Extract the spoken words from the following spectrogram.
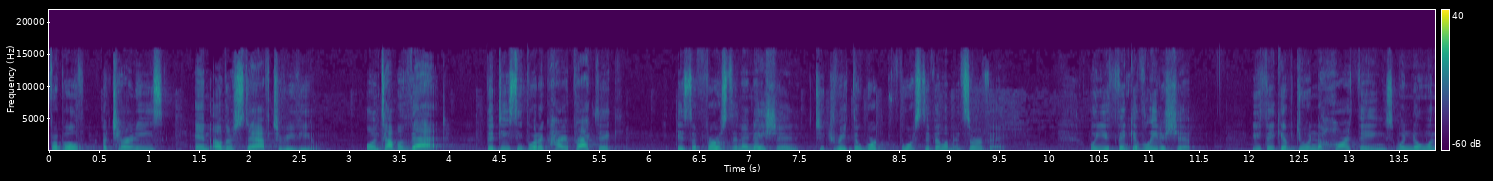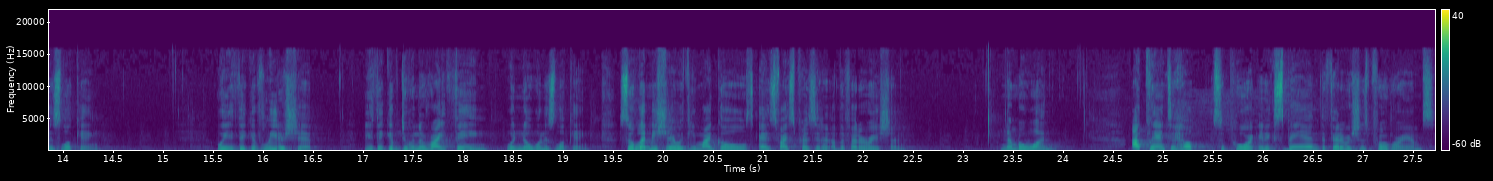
for both attorneys and other staff to review. On top of that, the DC Board of Chiropractic is the first in the nation to create the Workforce Development Survey. When you think of leadership, you think of doing the hard things when no one is looking. When you think of leadership, you think of doing the right thing when no one is looking. So let me share with you my goals as Vice President of the Federation. Number one, I plan to help support and expand the Federation's programs,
